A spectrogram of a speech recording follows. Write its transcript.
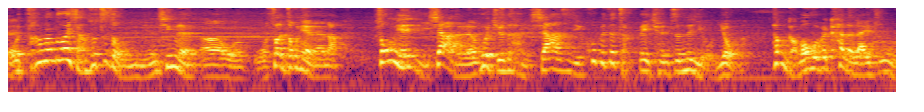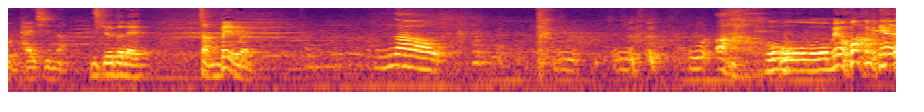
我常常都会想说，这种我们年轻人啊、呃我我算中年人了，中年以下的人会觉得很瞎的事情，会不会在长辈圈真的有用啊？他们搞不好会不会看得来猪很开心啊？你觉得嘞？长辈们，那我我啊，我我我没有画面，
